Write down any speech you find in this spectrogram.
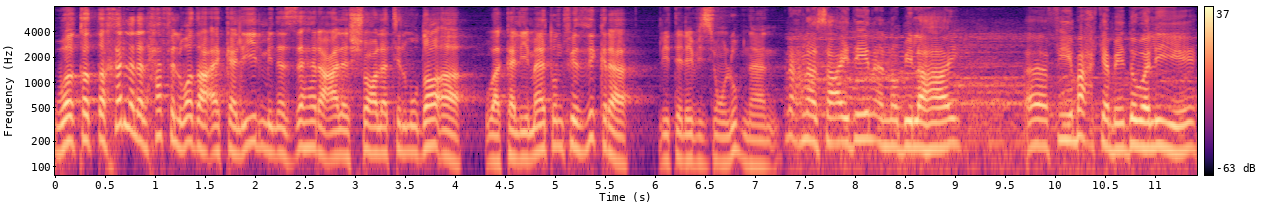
وقد تخلل الحفل وضع أكاليل من الزهر على الشعلة المضاءة وكلمات في الذكرى لتلفزيون لبنان. نحن سعيدين أنه بلاهاي آه، في محكمة دولية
